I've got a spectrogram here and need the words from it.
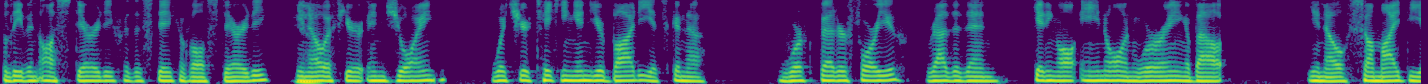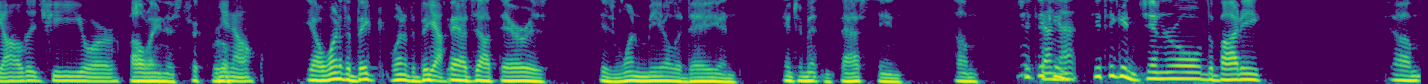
believe in austerity for the sake of austerity. You know, if you're enjoying what you're taking into your body, it's gonna work better for you rather than getting all anal and worrying about, you know, some ideology or Following a strict rule. you know, Yeah, one of the big one of the big Yeah. fads out there is is one meal a day and intermittent fasting. Um, do you I've think in, do you think in general the body um,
